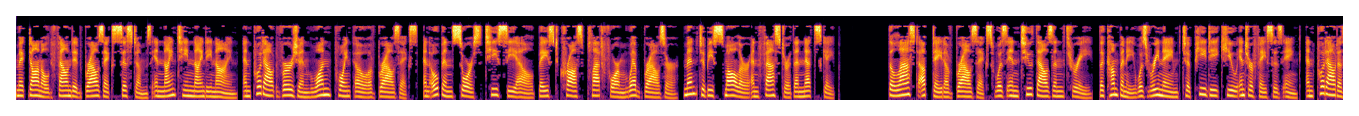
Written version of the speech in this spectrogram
MacDonald founded BrowseX Systems in 1999, and put out version 1.0 of BrowseX, an open-source TCL-based cross-platform web browser, meant to be smaller and faster than Netscape. The last update of BrowseX was in 2003. The company was renamed to PDQ Interfaces Inc., and put out a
